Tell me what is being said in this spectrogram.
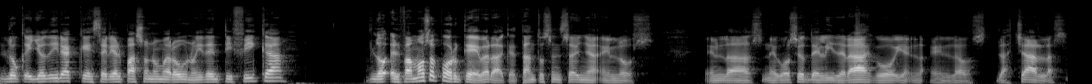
lo que yo diría que sería el paso número uno. Identifica el famoso por qué, ¿verdad? Que tanto se enseña en los en los negocios de liderazgo y en, las charlas.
